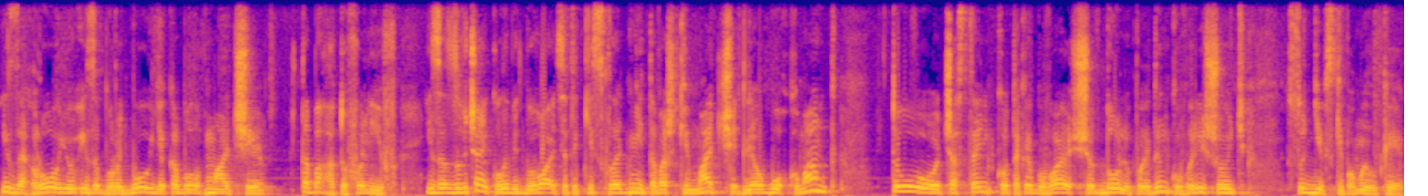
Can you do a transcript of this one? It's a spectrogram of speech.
і за грою, і за боротьбою, яка була в матчі, та багато фолів. І зазвичай, коли відбуваються такі складні та важкі матчі для обох команд, то частенько таке буває, що долю поєдинку вирішують суддівські помилки.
